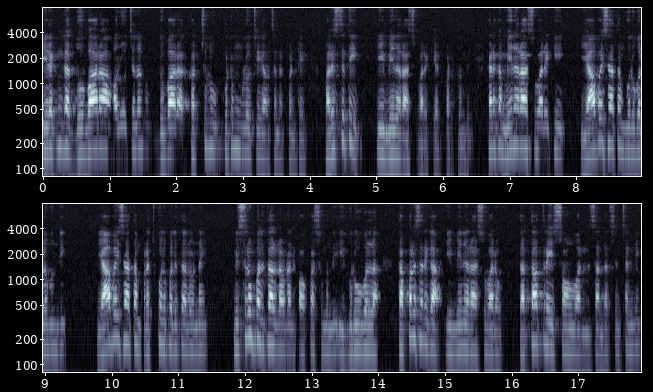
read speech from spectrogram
ఈ రకంగా దుబారా ఆలోచనలు దుబారా ఖర్చులు కుటుంబంలో చేయాల్సినటువంటి పరిస్థితి ఈ మీనరాశి వారికి ఏర్పడుతుంది. కనుక మీనరాశి వారికి యాభై శాతం గురుబలం ఉంది. యాభై శాతం ప్రతికూల ఫలితాలు ఉన్నాయి. మిశ్రమ ఫలితాలు రావడానికి అవకాశం ఉంది. ఈ గురువు వల్ల తప్పనిసరిగా ఈ మీనరాశి వారు దత్తాత్రేయ స్వామివారిని సందర్శించండి.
